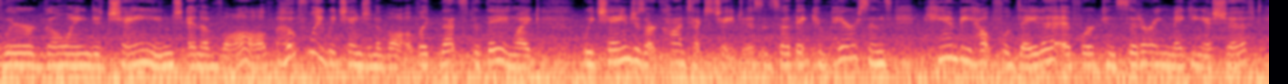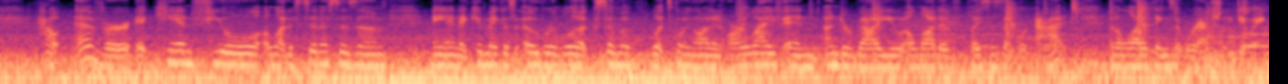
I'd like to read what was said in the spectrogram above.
We're going to change and evolve. Hopefully, we change and evolve. Like, that's the thing. Like, we change as our context changes. And so I think comparisons can be helpful data if we're considering making a shift. However, it can fuel a lot of cynicism and it can make us overlook some of what's going on in our life and undervalue a lot of places that we're at and a lot of things that we're actually doing.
